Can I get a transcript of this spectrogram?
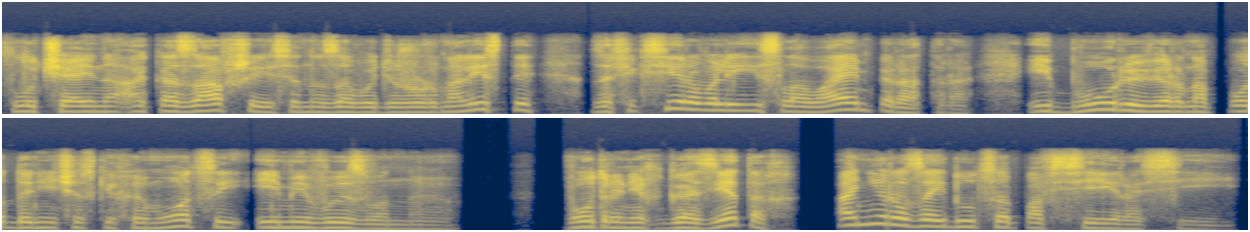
Случайно оказавшиеся на заводе журналисты зафиксировали и слова императора, и бурю верноподданнических эмоций, ими вызванную. В утренних газетах они разойдутся по всей России.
